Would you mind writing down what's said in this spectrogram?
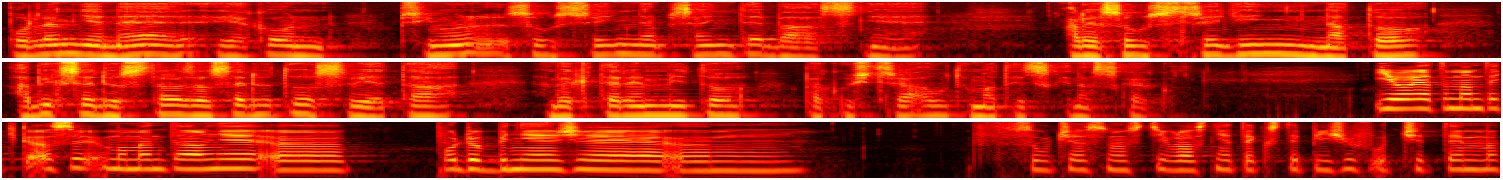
podle mě ne jako on přímo soustředění na psaní té básně, ale soustředění na to, abych se dostal zase do toho světa, ve kterém mi to pak už třeba automaticky naskakuje. Jo, já to mám teďka asi momentálně uh, podobně, že um, v současnosti vlastně texty píšu v určitém uh,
